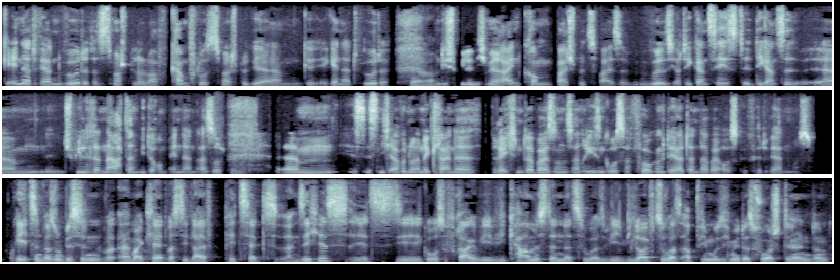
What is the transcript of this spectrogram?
geändert werden würde, dass es zum Beispiel auf Kampflos zum Beispiel ähm, geändert würde ja. und die Spiele nicht mehr reinkommen beispielsweise, würde sich auch die ganze Hist die ganze ähm, Spiele danach dann wiederum ändern. Also ähm, es ist nicht einfach nur eine kleine Rechnung dabei, sondern es ist ein riesengroßer Vorgang, der dann dabei ausgeführt werden muss. Okay, jetzt sind wir so ein bisschen, haben wir erklärt, was die Live-PZ an sich ist. Jetzt ist die große Frage, wie, wie kam es denn dazu? Also wie, wie läuft sowas ab? Wie muss ich mir das vorstellen? Dann,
